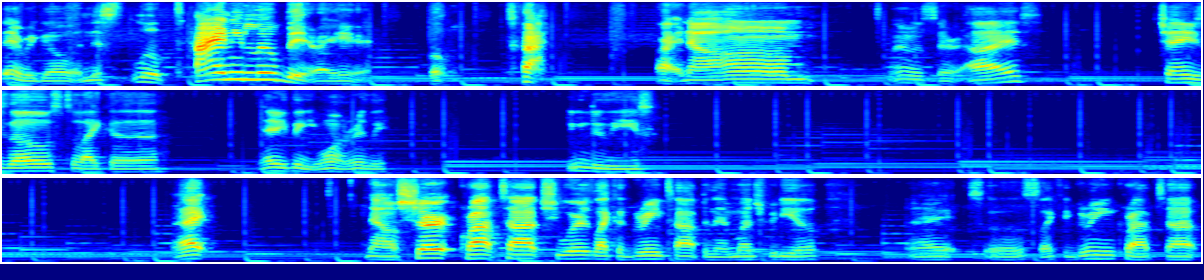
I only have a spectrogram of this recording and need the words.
there we go. And this little tiny little bit right here. Boom. Ha. All right, now, um, what's their eyes? Change those to like uh anything you want, really. You can do these. All right. Now, shirt, crop top. She wears like a green top in that munch video. All right, so it's like a green crop top,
